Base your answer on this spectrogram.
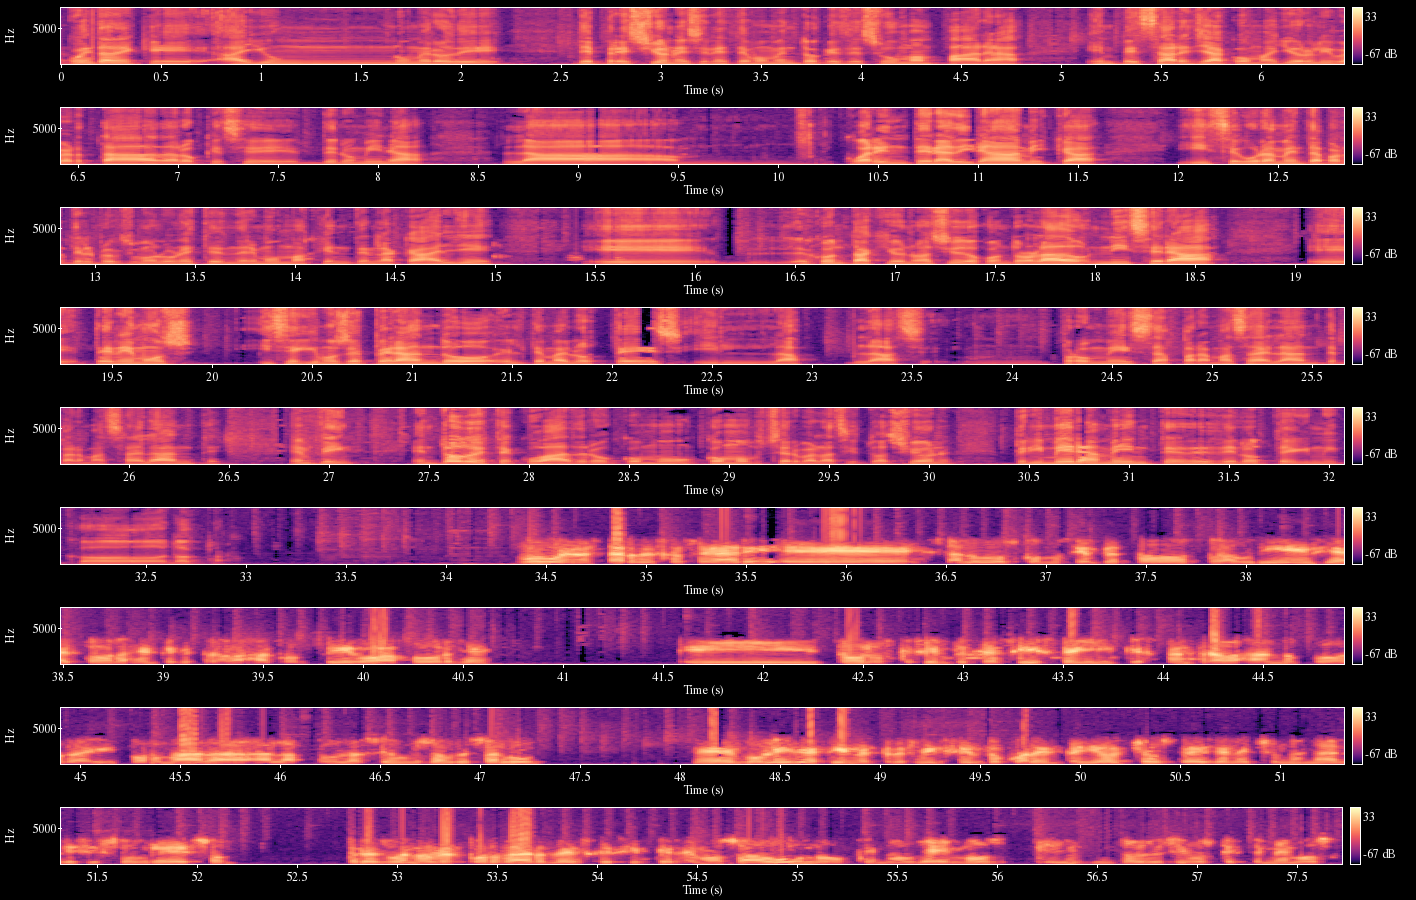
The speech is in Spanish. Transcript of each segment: cuenta de que hay un número de, presiones en este momento que se suman para empezar ya con mayor libertad a lo que se denomina la mm, cuarentena dinámica y seguramente a partir del próximo lunes tendremos más gente en la calle. Eh, el contagio no ha sido controlado ni será. Eh, tenemos y seguimos esperando el tema de los test y las mm, promesas para más adelante, para más adelante. En fin, en todo este cuadro, ¿cómo, cómo observa la situación? Primeramente desde lo técnico, doctor. Muy buenas tardes, José Gary. Eh, saludos, como siempre, a toda tu audiencia, a toda la gente que trabaja contigo, a Jorge y todos los que siempre te asisten y que están trabajando por informar a la población sobre salud. Eh, Bolivia tiene 3.148, ustedes han hecho un análisis sobre eso, pero es bueno recordarles que si tenemos a uno que no vemos, entonces decimos que tenemos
